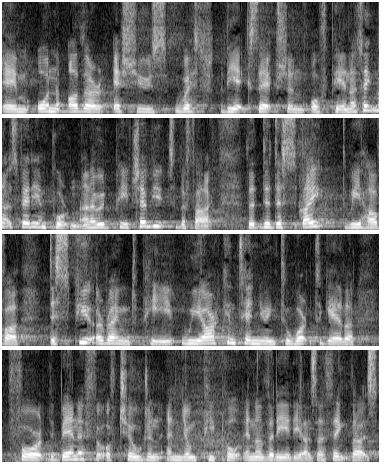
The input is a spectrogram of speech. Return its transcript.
um, on other issues with the exception of pay. And I think that's very important. And I would pay tribute to the fact that the, despite we have a dispute around pay, we are continuing to work together for the benefit of children and young people in other areas. I think that's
